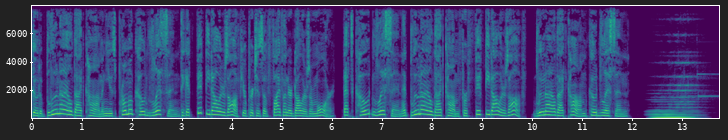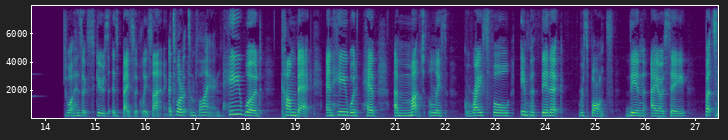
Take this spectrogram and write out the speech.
Go to BlueNile.com and use promo code LISTEN to get $50 off your purchase of $500 or more. That's code LISTEN at BlueNile.com for $50 off. BlueNile.com code LISTEN. what his excuse is basically saying. it's what it's implying. he would come back and he would have a much less graceful, empathetic response than AOC, but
